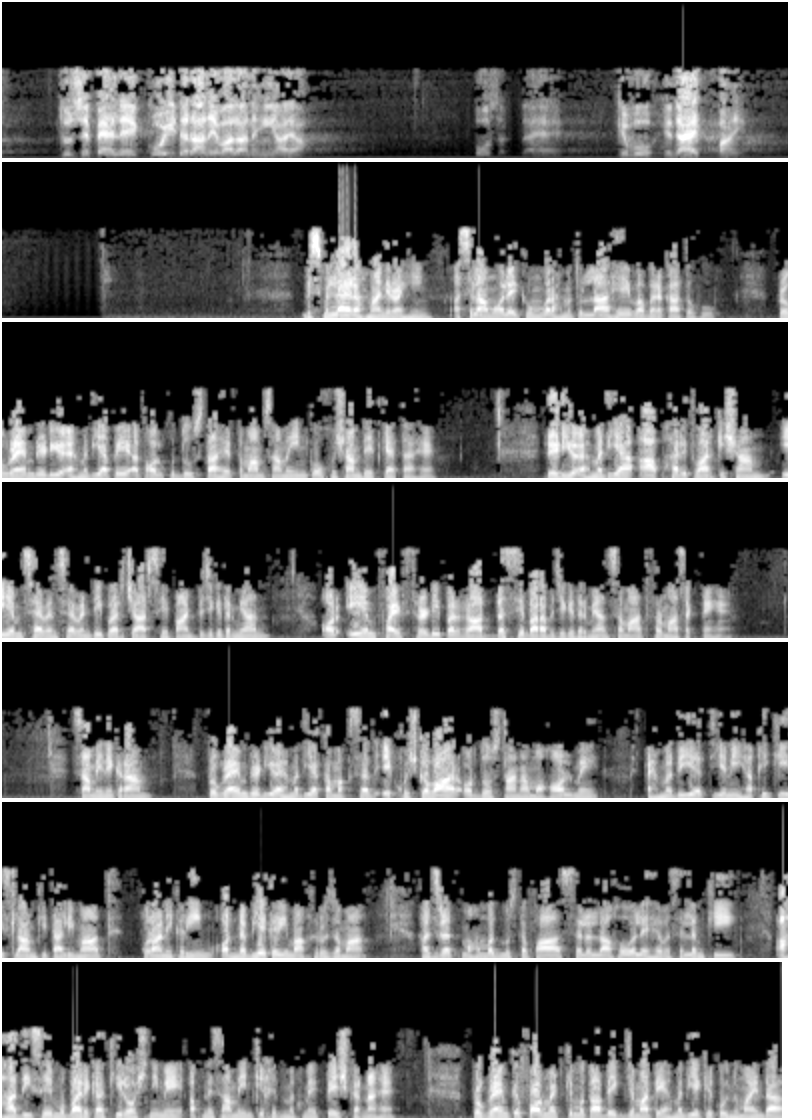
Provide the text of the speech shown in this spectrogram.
تجھ سے پہلے کوئی ڈرانے والا نہیں آیا۔ ہو سکتا ہے کہ وہ ہدایت پائیں۔ بسم اللہ الرحمن الرحیم۔ السلام علیکم ورحمۃ اللہ وبرکاتہ۔ پروگرام ریڈیو احمدیہ پہ اطول قدوس طاہر تمام سامعین کو خوش آمدید کہتا ہے۔ ریڈیو احمدیہ، آپ ہر اتوار کی شام اے ایم سیون سیونٹی پر چار سے پانچ بجے کے درمیان اور اے ایم فائیو تھرٹی پر رات دس سے بارہ بجے کے درمیان سماعت فرما سکتے ہیں۔ سامعین کرام، پروگرام ریڈیو احمدیہ کا مقصد ایک خوشگوار اور دوستانہ ماحول میں احمدیت یعنی حقیقی اسلام کی تعلیمات، قرآن کریم اور نبی کریم آخر الزماں حضرت محمد مصطفیٰ صلی اللہ علیہ وسلم کی احادیث مبارکہ کی روشنی میں اپنے سامعین کی خدمت میں پیش کرنا ہے۔ پروگرام کے فارمیٹ کے مطابق جماعت احمدیہ کے کوئی نمائندہ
